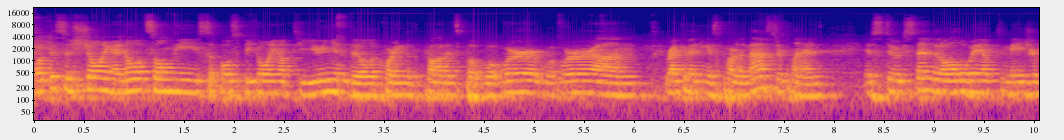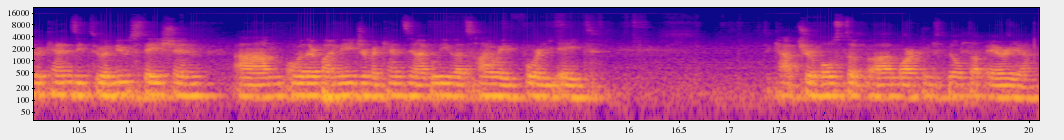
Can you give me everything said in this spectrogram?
what this is showing, I know it's only supposed to be going up to Unionville according to the province, but what we're, what we're um, recommending as part of the master plan is to extend it all the way up to Major Mackenzie to a new station um, over there by Major Mackenzie, I believe that's Highway 48 capture most of uh, Markham's built up area.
